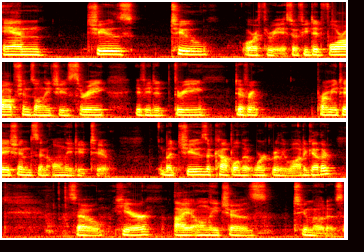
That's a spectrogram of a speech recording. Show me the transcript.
and choose two or three. So if you did four options, only choose three. If you did three different permutations, then only do two. But choose a couple that work really well together. So here I only chose two motives.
